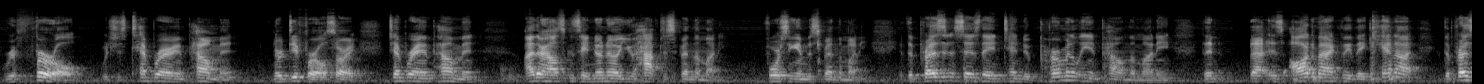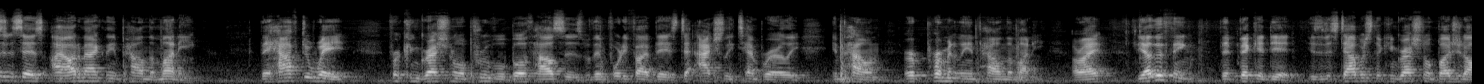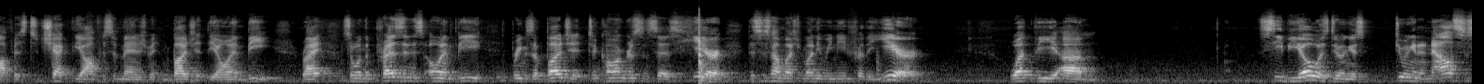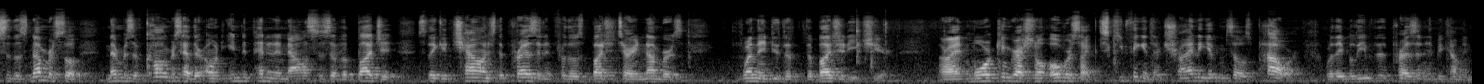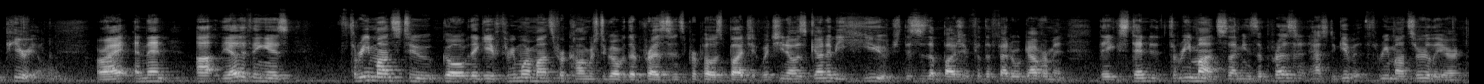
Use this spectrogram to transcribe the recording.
referral, which is temporary impoundment, or deferral, sorry, temporary impoundment. Either house can say, no, no, you have to spend the money forcing him to spend the money. If the president says they intend to permanently impound the money, then that is automatically, they cannot, if the president says, I automatically impound the money, they have to wait for congressional approval of both houses within 45 days to actually temporarily impound or permanently impound the money. All right? The other thing that BICA did is it established the Congressional Budget Office to check the Office of Management and Budget, the OMB, right? So when the president's OMB brings a budget to Congress and says, here, this is how much money we need for the year, what the um, CBO is doing is doing an analysis of those numbers so members of Congress had their own independent analysis of the budget so they could challenge the president for those budgetary numbers when they do the, the budget each year. All right, more congressional oversight. Just keep thinking they're trying to give themselves power where they believe that the president had become imperial. All right, and then uh, the other thing is three months to go. They gave three more months for Congress to go over the president's proposed budget, which you know is going to be huge. This is a budget for the federal government. They extended three months, so that means the president has to give it three months earlier,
